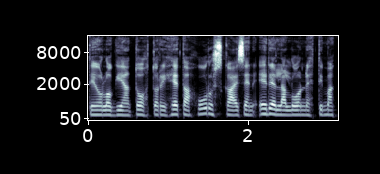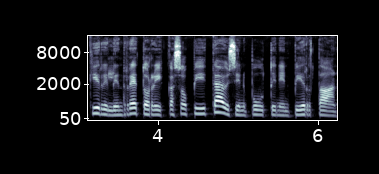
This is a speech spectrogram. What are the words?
Teologian tohtori Heta Hurskaisen edellä luonnehtima Kirillin retoriikka sopii täysin Putinin pirtaan.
